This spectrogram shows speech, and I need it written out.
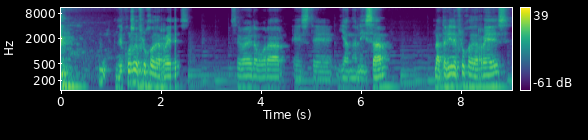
En el curso de flujo de redes se va a elaborar este, y analizar la teoría de flujo de redes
